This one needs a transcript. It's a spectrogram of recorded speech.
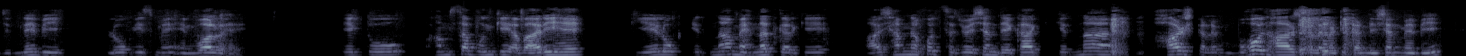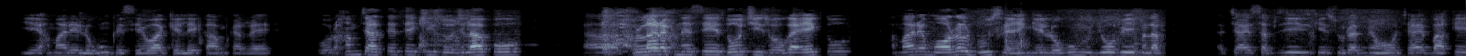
जितने भी लोग इसमें इन्वॉल्व है। एक तो हम सब उनके आभारी हैं कि ये लोग इतना मेहनत करके आज हमने खुद सिचुएशन देखा कितना हार्श कलम बहुत हार्श क्लाइमेटिक कंडीशन में भी ये हमारे लोगों की सेवा के लिए काम कर रहे हैं। और हम चाहते थे कि जोजिला को खुला रखने से दो चीज़ होगा। एक तो हमारे मॉरल बूस्ट रहेंगे लोगों में, जो भी मतलब चाहे सब्ज़ी की सूरत में हो, चाहे बाकी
